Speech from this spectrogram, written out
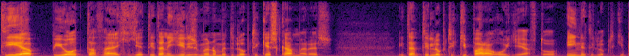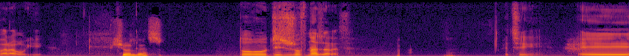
τι α- ποιότητα θα έχει γιατί ήταν γυρισμένο με τηλεοπτικές κάμερες. Ήταν τηλεοπτική παραγωγή αυτό. Είναι τηλεοπτική παραγωγή. Ποιο λες; το Jesus of Nazareth. Έτσι. Ε,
